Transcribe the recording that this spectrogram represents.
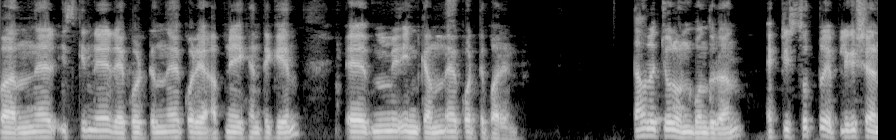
বা স্ক্রিনে রেকর্ড করে আপনি এখান থেকে ইনকাম করতে পারেন। তাহলে চলুন বন্ধুরা একটি ছোট্ট অ্যাপ্লিকেশন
